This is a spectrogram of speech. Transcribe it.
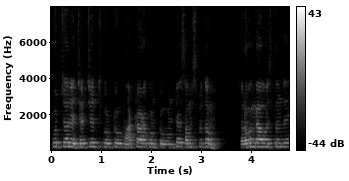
కూర్చొని చర్చించుకుంటూ మాట్లాడుకుంటూ ఉంటే సంస్కృతం సులభంగా వస్తుంది.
